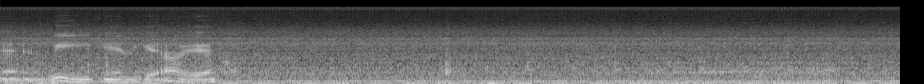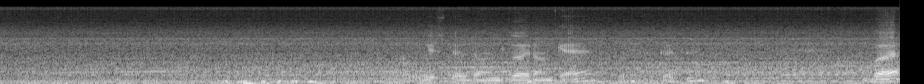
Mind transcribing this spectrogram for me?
and we can get out of here we're still doing good on gas, which is a good thing. But,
